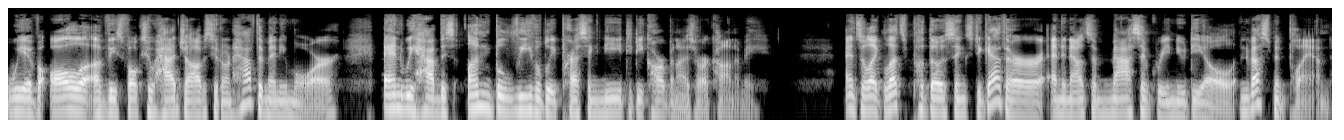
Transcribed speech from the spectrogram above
We have all of these folks who had jobs who don't have them anymore. And we have this unbelievably pressing need to decarbonize our economy. And so, like, let's put those things together and announce a massive Green New Deal investment plan.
